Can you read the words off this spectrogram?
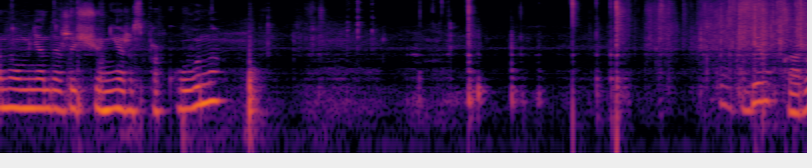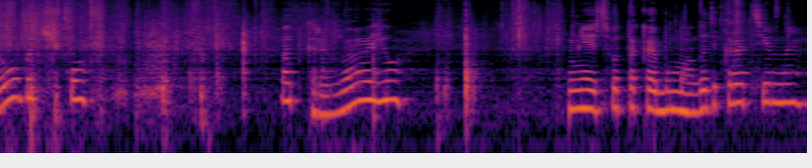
Она у меня даже еще не распакована. Так, беру коробочку, открываю. У меня есть вот такая бумага декоративная.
